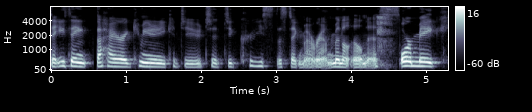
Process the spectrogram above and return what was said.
that you think the higher ed community could do to decrease the stigma around mental illness or make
